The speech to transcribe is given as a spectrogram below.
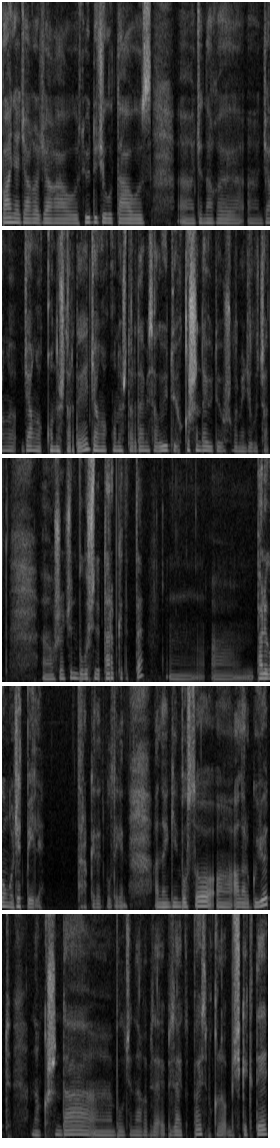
Баня жагабыз үйдү жылытабыз жанагы жаңы жаңы конуштарда э жаңы конуштарда мисалы үйдү кышында үйдү ошол менен жылытышат ошон үчүн бул ушинтип тарап кетет да полигонго жетпей эле тарап кетет бул деген. Андан кийин болсо алар күйөт. Анан кышында бул жанагы биз айтып атпайбызбы бишкекте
